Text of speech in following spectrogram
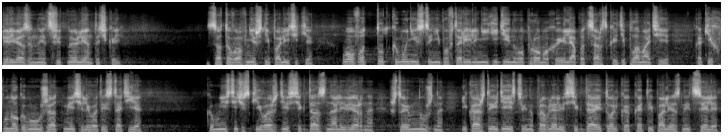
перевязанные цветной ленточкой. Зато во внешней политике, о, вот тут коммунисты не повторили ни единого промаха и ляпа царской дипломатии, каких много мы уже отметили в этой статье. Коммунистические вожди всегда знали верно, что им нужно, и каждое действие направляли всегда и только к этой полезной цели.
